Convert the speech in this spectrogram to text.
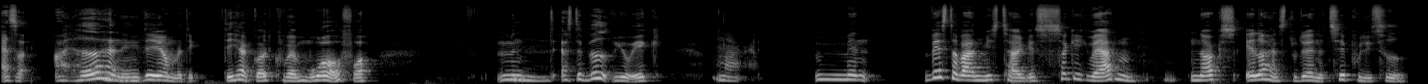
Altså, og havde han en idé om, at det, det her godt kunne være moroffre? Men mm. altså, det ved vi jo ikke. Nej. Men hvis der var en mistanke, så gik verden Knox eller hans studerende til politiet.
